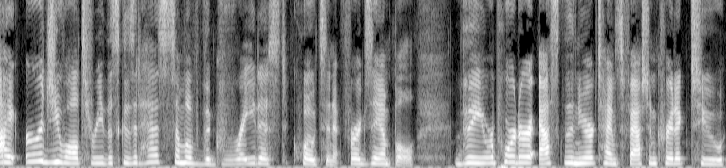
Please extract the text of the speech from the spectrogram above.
I urge you all to read this because it has some of the greatest quotes in it. For example, The reporter asked the New York Times fashion critic to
